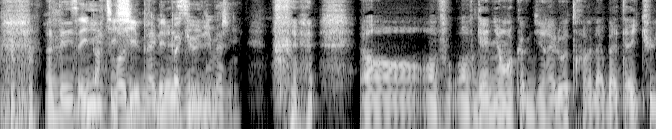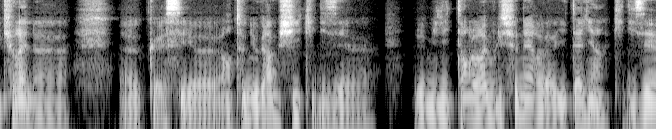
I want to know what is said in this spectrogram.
des Ça livres, des magazines, pas que, j'imagine. en, en, gagnant, comme dirait l'autre, la bataille culturelle. Euh, euh, c'est euh, Antonio Gramsci qui disait, le militant, le révolutionnaire italien, qui disait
